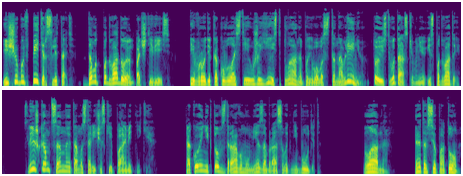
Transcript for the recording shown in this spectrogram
Еще бы в Питер слетать, да вот под водой он почти весь. И вроде как у властей уже есть планы по его восстановлению, то есть вытаскиванию из-под воды. Слишком ценные там исторические памятники. Такое никто в здравом уме забрасывать не будет. Ладно, это все потом.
